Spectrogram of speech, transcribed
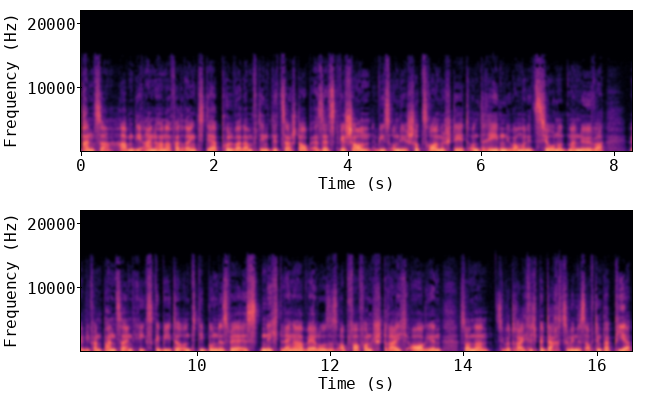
Panzer haben die Einhörner verdrängt, der Pulverdampf den Glitzerstaub ersetzt. Wir schauen, wie es um die Schutzräume steht und reden über Munition und Manöver. Wir liefern Panzer in Kriegsgebiete und die Bundeswehr ist nicht länger wehrloses Opfer von Streichorgien, sondern sie wird reichlich bedacht, zumindest auf dem Papier.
